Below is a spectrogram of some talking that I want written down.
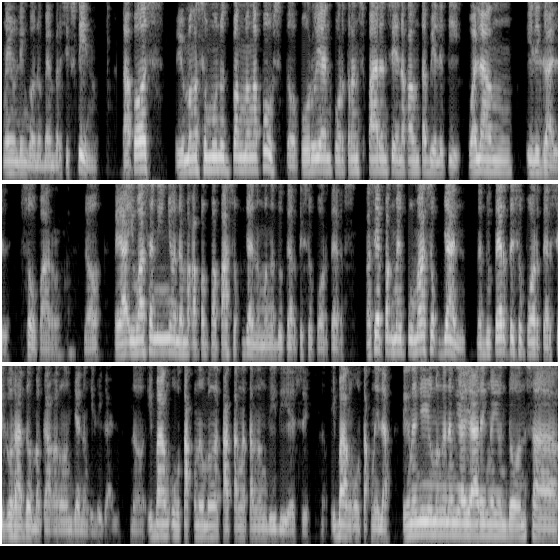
ngayong linggo, November 16. Tapos, yung mga sumunod pang mga post, oh, puro yan for transparency and accountability. Walang illegal so far. No? Kaya iwasan ninyo na makapagpapasok dyan ng mga Duterte supporters. Kasi pag may pumasok dyan na Duterte supporter, sigurado magkakaroon dyan ng illegal. No? Iba ang utak ng mga tatanga-tangang DDS. Eh. Iba ang utak nila. Tingnan nyo yung mga nangyayari ngayon doon sa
